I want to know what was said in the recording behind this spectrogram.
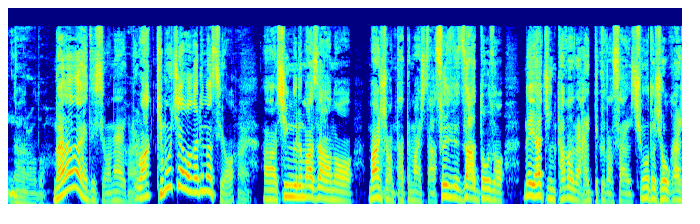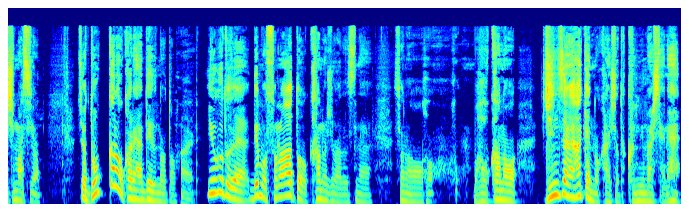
なるほど。ならないですよね。はい、気持ちはわかりますよ、はい、あ。シングルマザーのマンション建てました。それでざあどうぞね家賃タダで入ってください。仕事紹介しますよ。じゃあどっからお金が出るのと、はい、いうことででもその後彼女はですねその他の人材派遣の会社と組みましてね、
